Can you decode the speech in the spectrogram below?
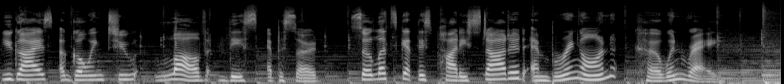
you guys are going to love this episode. So let's get this party started and bring on Kerwin Rae.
